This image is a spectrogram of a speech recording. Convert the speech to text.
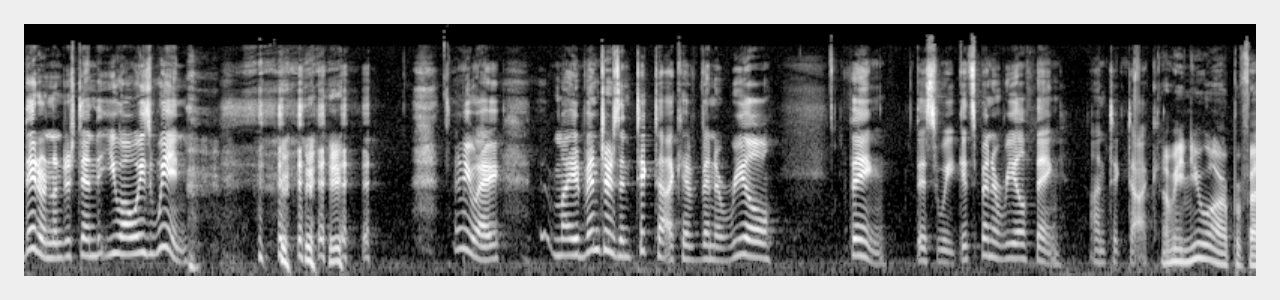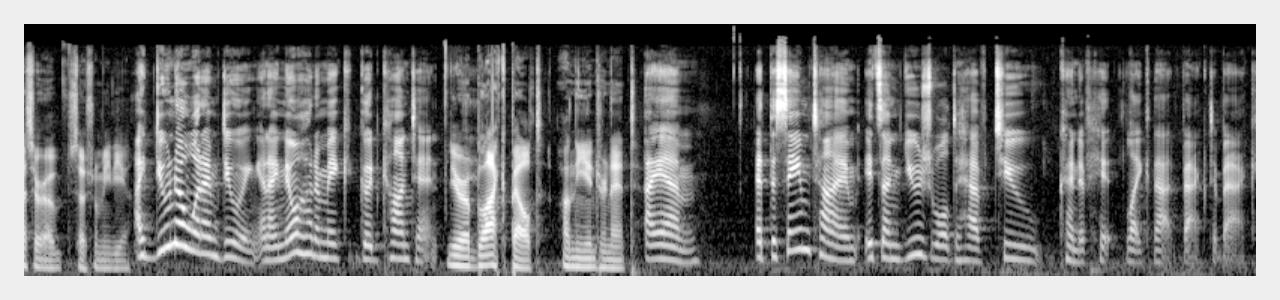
They don't understand that you always win. so anyway, my adventures in TikTok have been a real thing this week. It's been a real thing on TikTok. I mean, you are a professor of social media. I do know what I'm doing and I know how to make good content. You're a black belt on the internet. I am. At the same time, it's unusual to have two kind of hit like that back to back.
